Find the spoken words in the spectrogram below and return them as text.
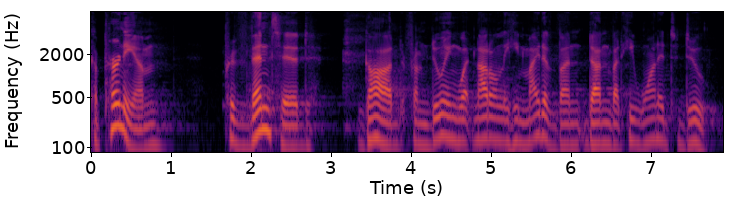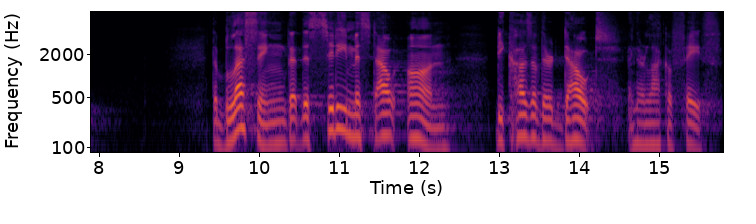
Capernaum prevented God from doing what not only he might have done, but he wanted to do. The blessing that this city missed out on because of their doubt and their lack of faith.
